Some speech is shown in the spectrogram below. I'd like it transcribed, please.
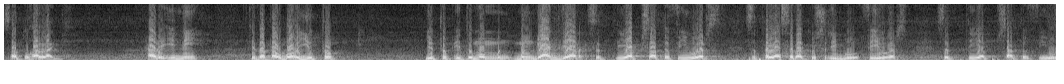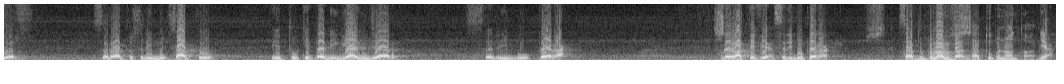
satu hal lagi, hari ini kita tahu bahwa YouTube YouTube itu mengganjar setiap satu viewers setelah 100 ribu viewers, setiap satu viewers 100 ribu satu itu kita diganjar 1000 perak. Relatif ya, 1000 perak. Satu penonton. Satu penonton. Ya.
